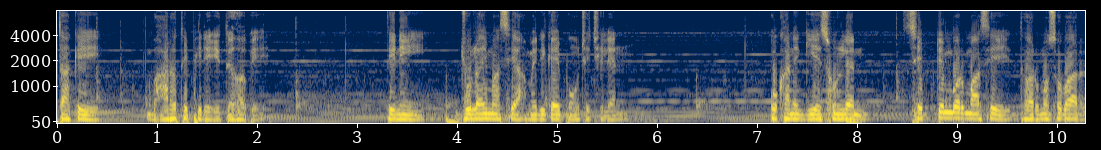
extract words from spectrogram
তাকে ভারতে ফিরে যেতে হবে। তিনি জুলাই মাসে আমেরিকায় পৌঁছেছিলেন। ওখানে গিয়ে শুনলেন সেপ্টেম্বর মাসে ধর্মসভার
